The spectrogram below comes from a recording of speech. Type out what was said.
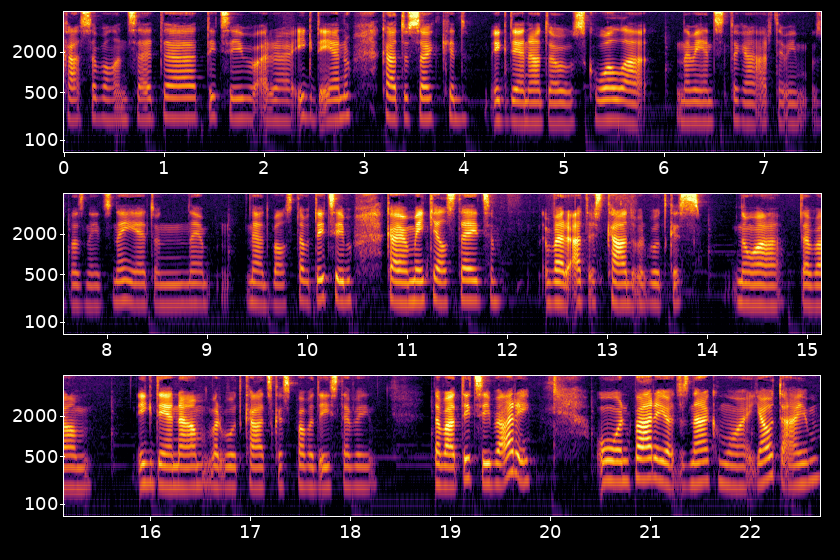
kā sabalansēt ticību ar ikdienu. Kā tu saki, kad ikdienā tev skolā neviens kā, ar tevi uz baznīcu neiet un ne, neatbalsta tavu ticību. Kā jau Mikls teica, var atrast kādu, varbūt, kas no tavām ikdienām, varbūt kāds, kas pavadīs tevi tavā ticībā arī. Un pārējot uz nākamo jautājumu,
